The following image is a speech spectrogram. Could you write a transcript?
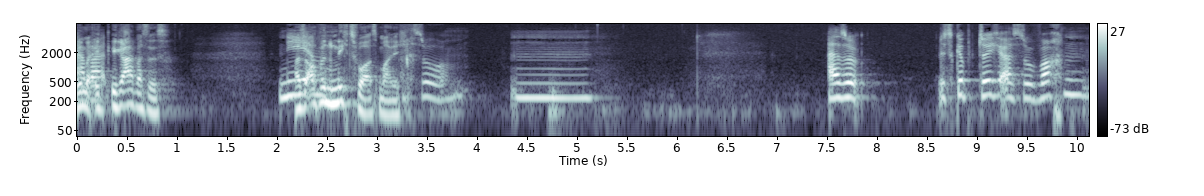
Immer, aber, e-, egal was ist. Nee, also auch wenn du nichts vorhast, meine ich. Ach so. Also es gibt durchaus so Wochen,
